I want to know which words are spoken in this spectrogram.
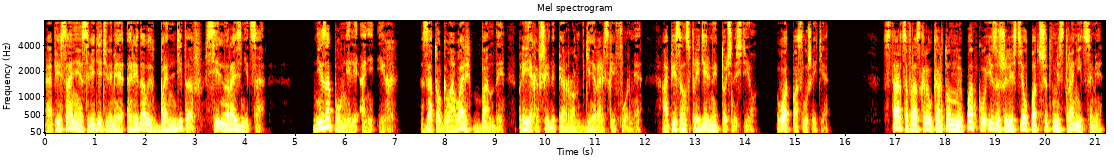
Описание свидетелями рядовых бандитов сильно разнится. Не запомнили они их. Зато главарь банды, приехавший на перрон в генеральской форме, описан с предельной точностью. Вот, послушайте. Старцев раскрыл картонную папку и зашелестел подшитыми страницами.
